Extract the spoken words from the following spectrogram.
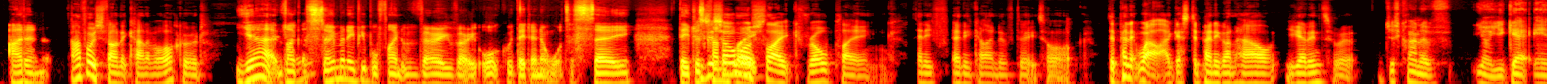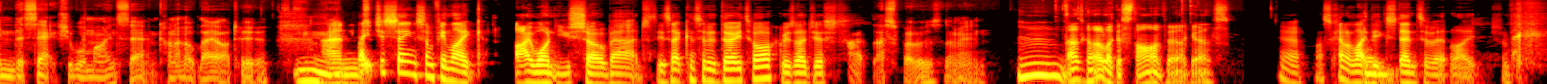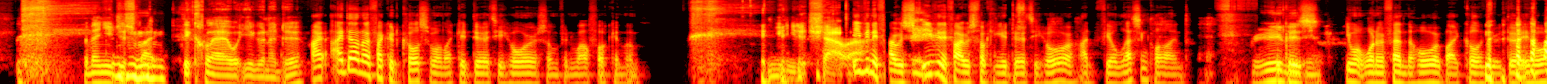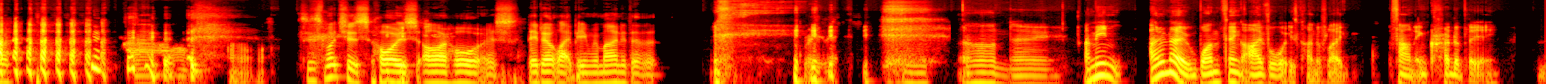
I don't know. I've always found it kind of awkward. Yeah, like so many people find it very, very awkward. They don't know what to say. They just kind it's of like almost like, role playing any any kind of dirty talk. Depending, well, I guess depending on how you get into it. Just kind of, you know, you get in the sexual mindset and kind of hope they are too. mm, And Like just saying something like "I want you so bad" is that considered dirty talk, or is that just I, I suppose. I mean, mm, that's kind of like a start of it, I guess. yeah? That's kind of like the Um, extent of it. Like, for me. but then you just like declare what you're gonna do. I I don't know if I could call someone like a dirty whore or something while fucking them. You need a shower. Even if I was even if I was fucking a dirty whore, I'd feel less inclined really? because you won't want to offend the whore by calling you a dirty whore. Wow. Oh. 'Cause as much as whores are whores, they don't like being reminded of it. Really? Mm. Oh no. I mean, I don't know. One thing I've always kind of like found incredibly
